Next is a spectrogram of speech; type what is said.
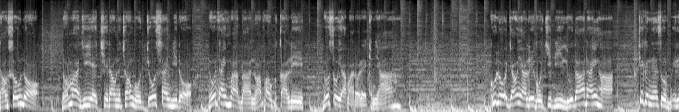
နောက်ဆုံးတော့နွားမကြီးရဲ့ခြေထောက်နှချောင်းကိုကျိုးဆိုင်ပြီးတော့နိုးတိုက်မှသာနွားပေါက်သားလေးနိုးဆိုရပါတော့တယ်ခင်ဗျာခုလိုအကြောင်းအရာလေးကိုကြည့်ပြီးလူသားတိုင်းဟာဖြစ်ကနေဆိုဗေဒ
